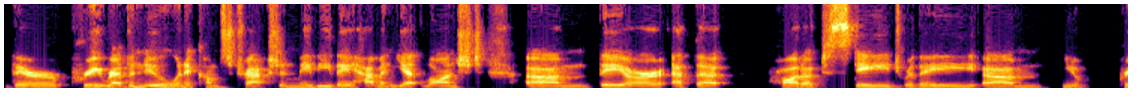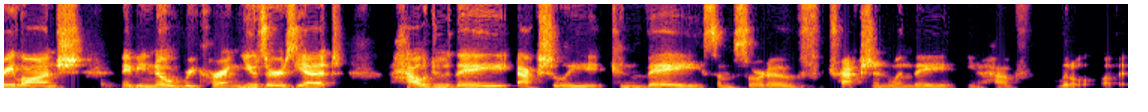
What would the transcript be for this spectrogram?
they're pre-revenue when it comes to traction. Maybe they haven't yet launched um, they are at that product stage where they um, you know pre-launch, maybe no recurring users yet. How do they actually convey some sort of traction when they you know have little of it?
